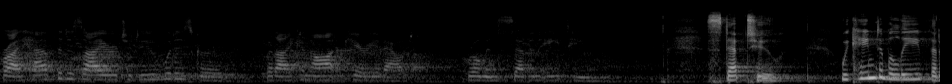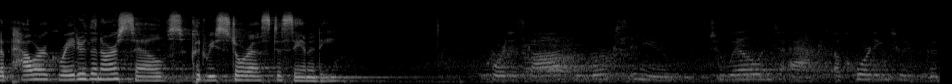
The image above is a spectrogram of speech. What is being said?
for I have the desire to do what is good, but I cannot carry it out. Romans 7 18. Step two, we came to believe that a power greater than ourselves could restore us to sanity. For it is God who works in you to will and to act according to his good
